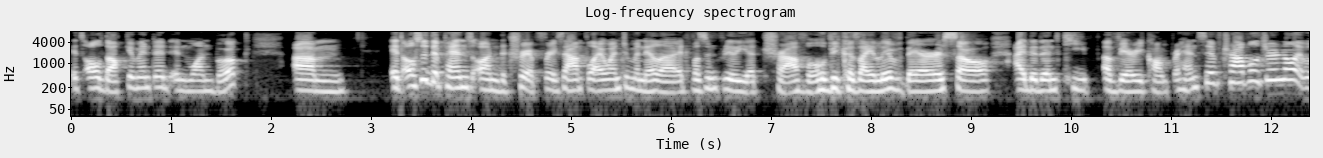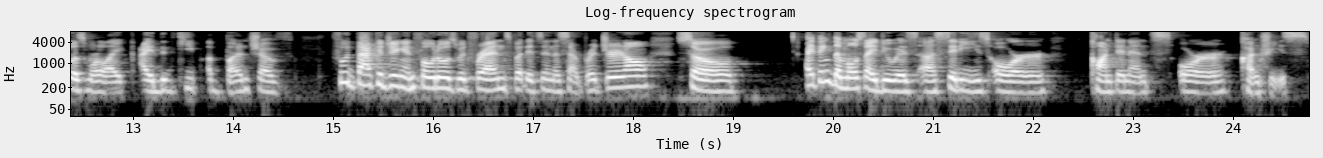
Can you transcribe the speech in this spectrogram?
it's all documented in one book. Um, it also depends on the trip. For example, I went to Manila. It wasn't really a travel because I lived there. So I didn't keep a very comprehensive travel journal. It was more like I did keep a bunch of food packaging and photos with friends, but it's in a separate journal. So I think the most I do is uh, cities or continents or countries.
